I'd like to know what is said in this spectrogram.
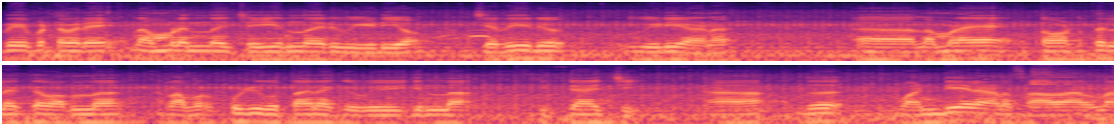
പ്രിയപ്പെട്ടവരെ നമ്മളിന്ന് ചെയ്യുന്ന ഒരു വീഡിയോ ചെറിയൊരു വീഡിയോ ആണ്. നമ്മുടെ തോട്ടത്തിലൊക്കെ വന്ന് റബ്ബർ കുഴി കുത്താനൊക്കെ ഉപയോഗിക്കുന്ന ഹിറ്റാച്ചി. ഇത് വണ്ടിയിലാണ് സാധാരണ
